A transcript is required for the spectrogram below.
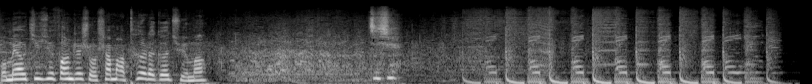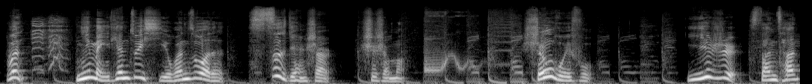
我们要继续放这首杀马特的歌曲吗？继续。问，你每天最喜欢做的四件事儿是什么？神回复：一日三餐。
